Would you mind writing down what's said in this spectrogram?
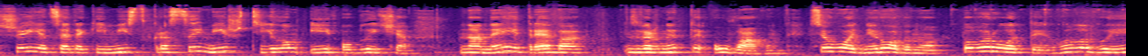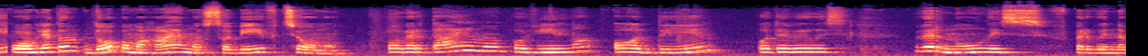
Шия це такий міст краси між тілом і обличчя. На неї треба звернути увагу. Сьогодні робимо повороти голови, поглядом допомагаємо собі в цьому. Повертаємо повільно один, подивились, вернулись в первинне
